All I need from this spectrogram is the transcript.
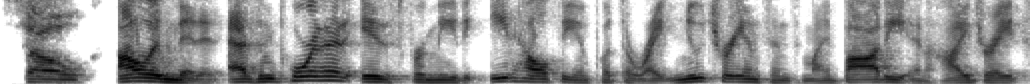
So I'll admit it. As important it is for me to eat healthy and put the right nutrients into my body and hydrate,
